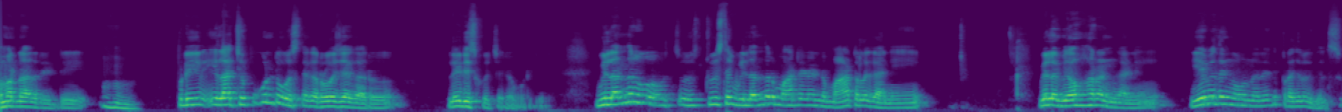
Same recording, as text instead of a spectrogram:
అమర్నాథ్ రెడ్డి. ఇప్పుడు ఇలా చెప్పుకుంటూ వస్తే రోజా గారు లేడీస్కి వచ్చేటప్పటికి. వీళ్ళందరూ చూ- చూస్తే వీళ్ళందరూ మాట్లాడే మాటలు కానీ వీళ్ళ వ్యవహారం కానీ ఏ విధంగా ఉందనేది ప్రజలకు తెలుసు.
